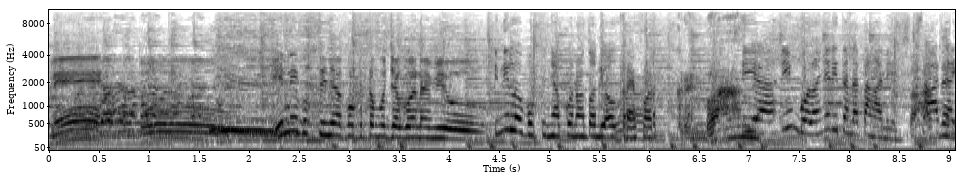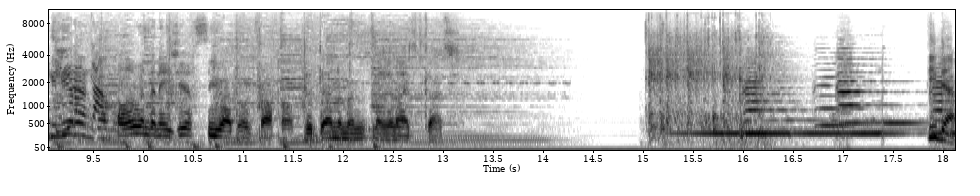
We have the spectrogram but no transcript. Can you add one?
Nih, tuh. Ini buktinya aku ketemu jagoan MU. Ini loh buktinya aku nonton di Old Trafford. Keren banget. Iya, ini bolanya ditandatanganin. Saatnya giliran kamu. Hello Indonesia, see you at Old Trafford. The Dynamo Man United guys. Tidak.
